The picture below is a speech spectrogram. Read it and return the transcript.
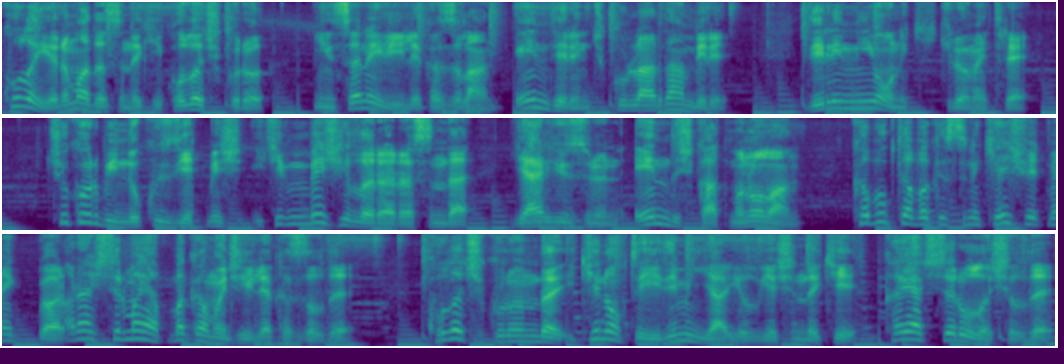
Kola Yarımadası'ndaki Kola Çukuru, insan eliyle kazılan en derin çukurlardan biri. Derinliği 12 kilometre. Çukur 1970-2005 yılları arasında yeryüzünün en dış katmanı olan kabuk tabakasını keşfetmek ve araştırma yapmak amacıyla kazıldı. Kola çukurunda 2.7 milyar yıl yaşındaki kayaçlara ulaşıldı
